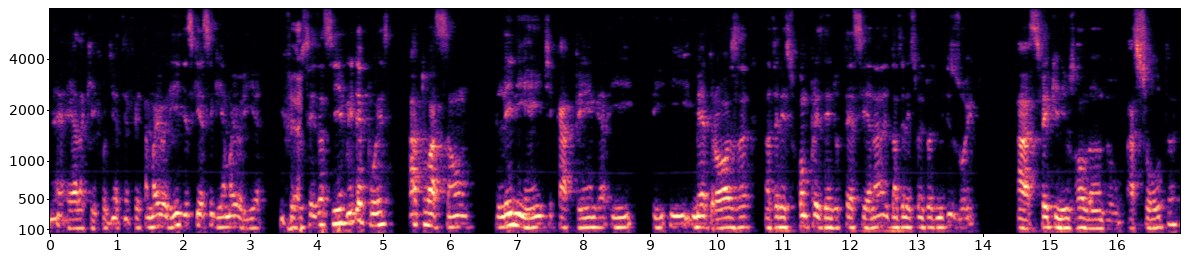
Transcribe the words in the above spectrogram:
né? ela que podia ter feito a maioria, disse que ia seguir a maioria e fez é. o 6 a 5, e depois atuação leniente, capenga e, e, e medrosa nas eleições, como presidente do TSE nas eleições de 2018. As fake news rolando à solta,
